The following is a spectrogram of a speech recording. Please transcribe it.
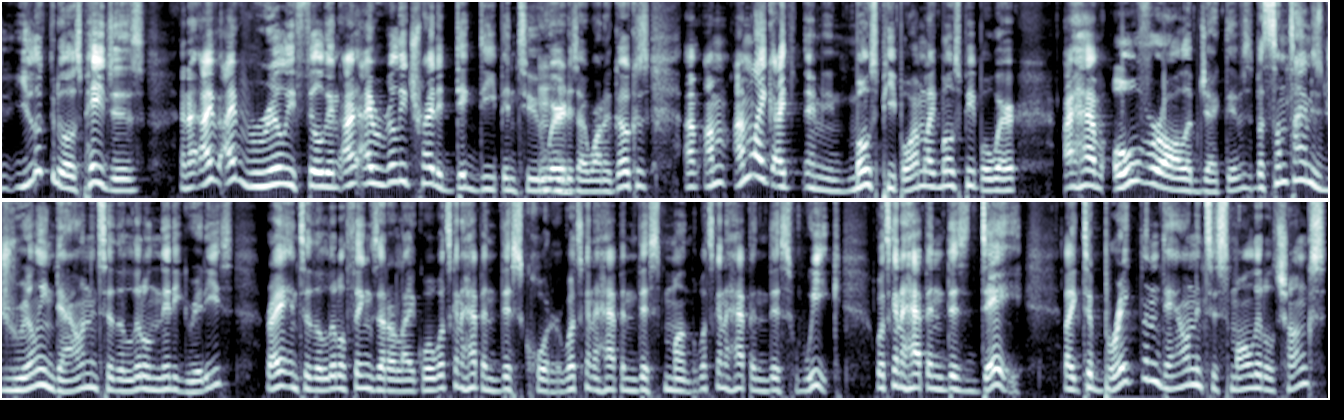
you look through those pages, and I- I've I've really filled in. I, I really try to dig deep into where it is I want to go because I'm I'm I'm like I I mean most people. I'm like most people where. I have overall objectives, but sometimes drilling down into the little nitty gritties, right? Into the little things that are like, well, what's going to happen this quarter? What's going to happen this month? What's going to happen this week? What's going to happen this day? Like to break them down into small little chunks,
